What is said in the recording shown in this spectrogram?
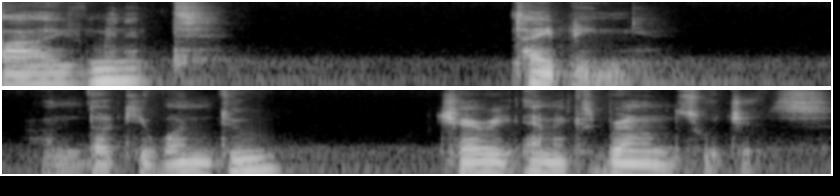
five minute typing on Ducky 1 2 Cherry MX Brown switches.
